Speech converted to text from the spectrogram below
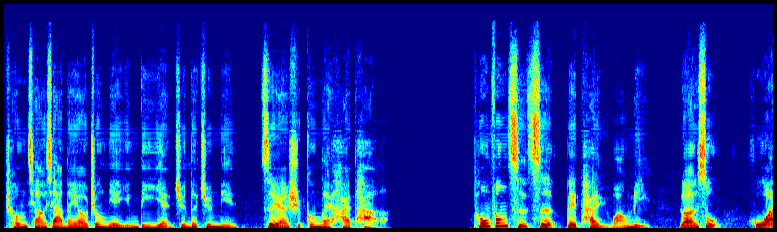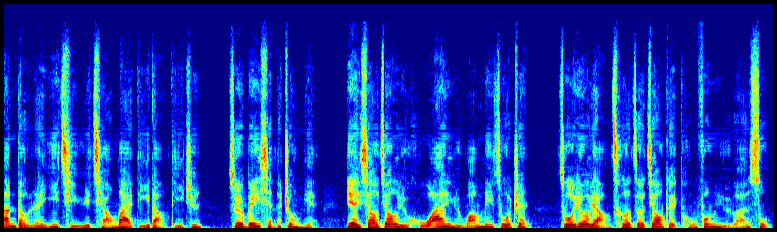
城墙下那要正面迎敌燕军的军民，自然是更为害怕了。童风此次被派与王离、栾素、胡安等人一起于墙外抵挡敌军，最危险的正面，燕萧交与胡安与王离坐镇，左右两侧则交给童风与栾素。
